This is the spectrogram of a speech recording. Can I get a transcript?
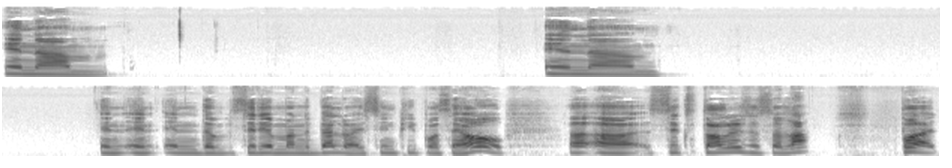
in um in um in in in the city of Montebello. I've seen people say, "Oh, uh, uh six dollars is a lot," but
